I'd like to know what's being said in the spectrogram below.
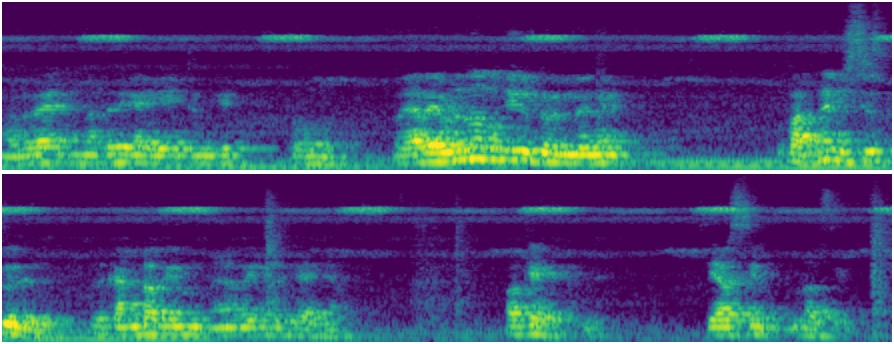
വളരെ നല്ലൊരു കാര്യമായിട്ട് എനിക്ക് തോന്നുന്നു. വേറെ എവിടെ നിന്ന് നമുക്ക് കിട്ടുമല്ലോ ഇങ്ങനെ. പറഞ്ഞാൽ വിശ്വസിക്കൂല ഇത്? കണ്ടറിയും അറിയുന്ന ഒരു കാര്യമാണ്. ഓക്കെ. സിയാസിം ഉല്ലാസിം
